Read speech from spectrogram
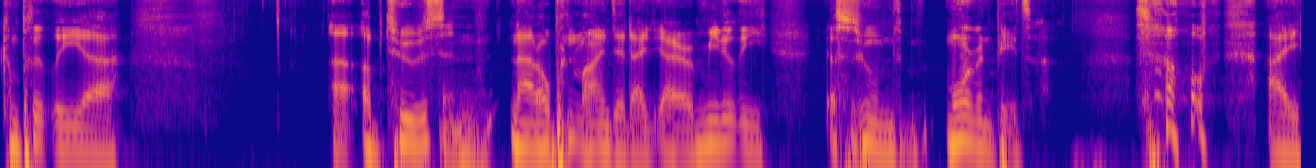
completely uh, uh, obtuse and not open minded, I, I immediately assumed Mormon pizza. So I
